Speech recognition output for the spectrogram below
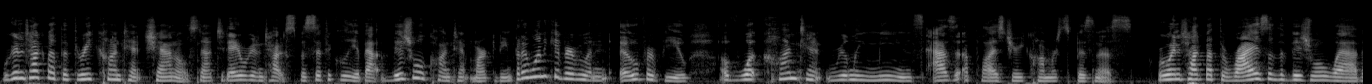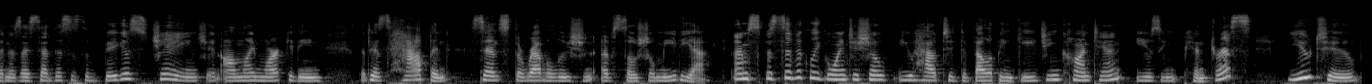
We're going to talk about the three content channels. Now, today we're going to talk specifically about visual content marketing, but I want to give everyone an overview of what content really means as it applies to your e commerce business. We're going to talk about the rise of the visual web. And as I said, this is the biggest change in online marketing that has happened since the revolution of social media. I'm specifically going to show you how to develop engaging content using Pinterest, YouTube,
